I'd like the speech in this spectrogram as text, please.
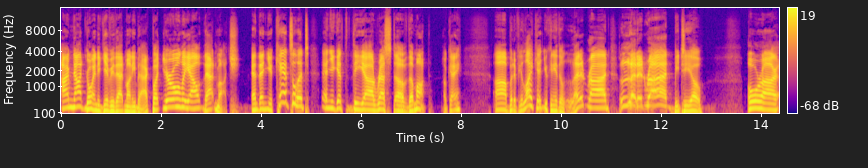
I'm not going to give you that money back, but you're only out that much. And then you cancel it and you get the uh, rest of the month. Okay. Uh, but if you like it, you can either let it ride, let it ride, BTO, or uh,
